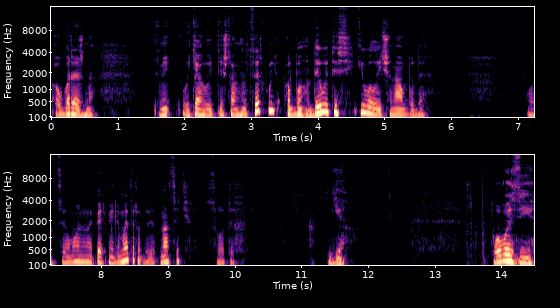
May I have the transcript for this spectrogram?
обережно витягуєте штангель циркуль або дивитесь, і величина буде. Оце у мене на 5 мм 19 сотих є. По вазі.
